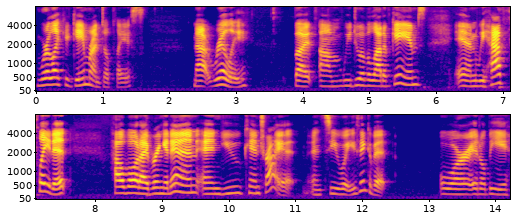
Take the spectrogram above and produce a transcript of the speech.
we're like a game rental place. Not really, but um, we do have a lot of games, and we have played it. How about I bring it in and you can try it and see what you think of it? Or it'll be,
